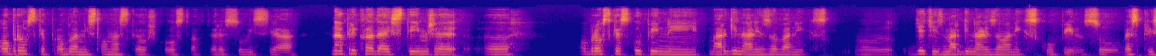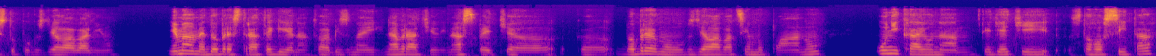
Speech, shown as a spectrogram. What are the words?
obrovské problémy slovenského školstva, ktoré súvisia napríklad aj s tým, že uh, obrovské skupiny marginalizovaných, uh, detí z marginalizovaných skupín sú bez prístupu k vzdelávaniu. Nemáme dobré stratégie na to, aby sme ich navrátili naspäť k dobrému vzdelávaciemu plánu unikajú nám tie deti z toho sita,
